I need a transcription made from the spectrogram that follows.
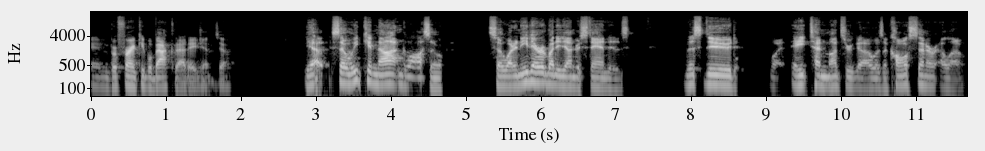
and referring people back to that agent. So yeah. So we cannot gloss over. So what I need everybody to understand is this dude, what, eight, ten months ago was a call center LO.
